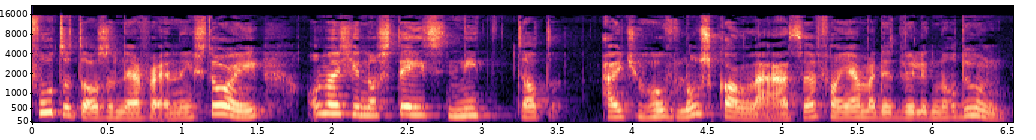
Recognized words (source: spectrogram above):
voelt het als een never-ending story. Omdat je nog steeds niet dat uit je hoofd los kan laten van ja, maar dit wil ik nog doen.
